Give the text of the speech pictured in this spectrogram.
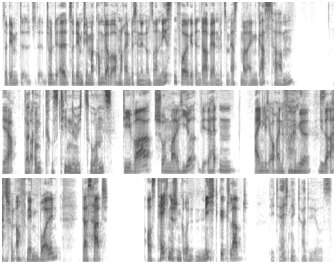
zu dem, zu, äh, zu dem Thema kommen wir aber auch noch ein bisschen in unserer nächsten Folge, denn da werden wir zum ersten Mal einen Gast haben. Ja. Da Bei- kommt Christine nämlich zu uns. Die war schon mal hier. Wir hätten eigentlich auch eine Folge dieser Art schon aufnehmen wollen. Das hat aus technischen Gründen nicht geklappt. Die Technik, Thaddeus.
